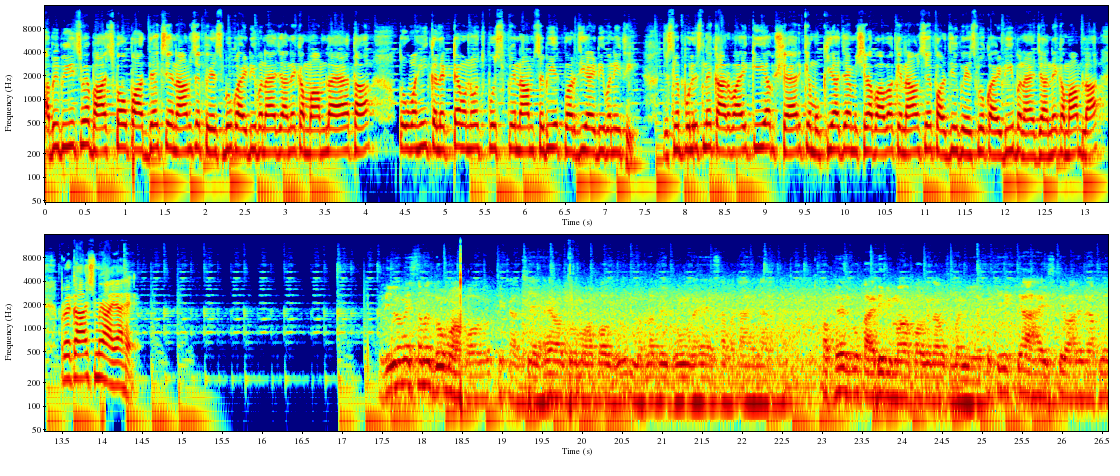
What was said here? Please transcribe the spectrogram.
अभी बीच में भाजपा उपाध्यक्ष के नाम से फेसबुक आईडी बनाए जाने का मामला आया था तो वहीं कलेक्टर मनोज पुष्प के नाम से भी एक फर्जी आईडी बनी थी, जिसमें पुलिस ने कार्रवाई की। अब शहर के मुखिया जय मिश्रा बाबा के नाम से फर्जी फेसबुक आईडी बनाए जाने का मामला प्रकाश में आया है। रीवा में इस समय दो महापौर के चर्चे हैं और दो महापौर मतलब घूम रहे हैं, ऐसा बताया जा रहा है। और फेसबुक आईडी भी महापौर के नाम से बनी है। तो ये क्या है? इसके बारे में आपने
